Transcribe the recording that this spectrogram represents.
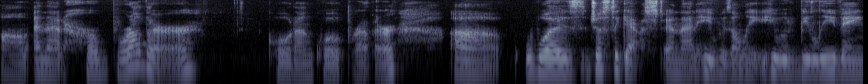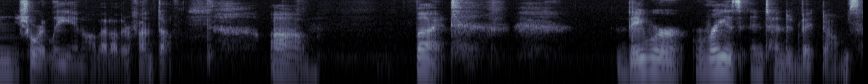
um, and that her brother, quote unquote brother, uh, was just a guest and that he was only, he would be leaving shortly and all that other fun stuff. Um, but they were Ray's intended victims.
